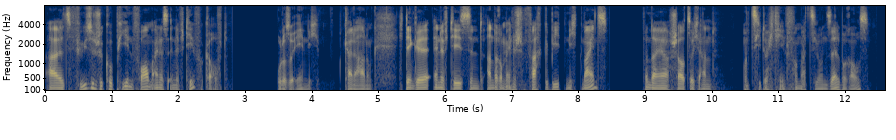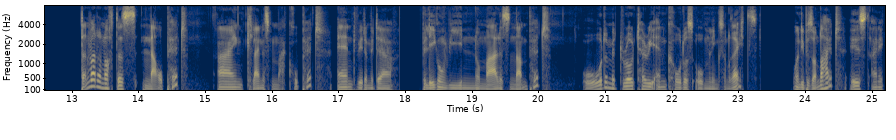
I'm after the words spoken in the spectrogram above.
als physische Kopie in Form eines NFT verkauft. Oder so ähnlich. Keine Ahnung. Ich denke, NFTs sind anderer Menschen Fachgebiet, nicht meins. Von daher schaut es euch an und zieht euch die Informationen selber raus. Dann war da noch das Nowpad, ein kleines Makropad, entweder mit der Belegung wie ein normales Numpad oder mit Rotary Encoders oben links und rechts. Und die Besonderheit ist eine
